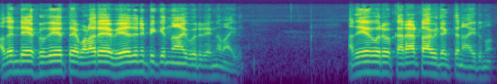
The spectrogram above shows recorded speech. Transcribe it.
അതെന്റെ ഹൃദയത്തെ വളരെ വേദനിപ്പിക്കുന്ന ഒരു രംഗമായിരുന്നു. അദ്ദേഹം ഒരു കരാട്ട വിദഗ്ധനായിരുന്നു.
